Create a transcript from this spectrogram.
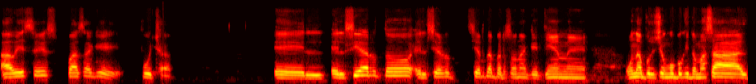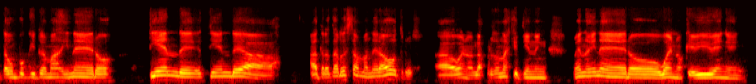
a veces pasa que, pucha, el, el cierto, el cierta persona que tiene una posición un poquito más alta, un poquito de más dinero, tiende, tiende a, a tratar de esta manera a otros, a bueno, las personas que tienen menos dinero, bueno, que viven en,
